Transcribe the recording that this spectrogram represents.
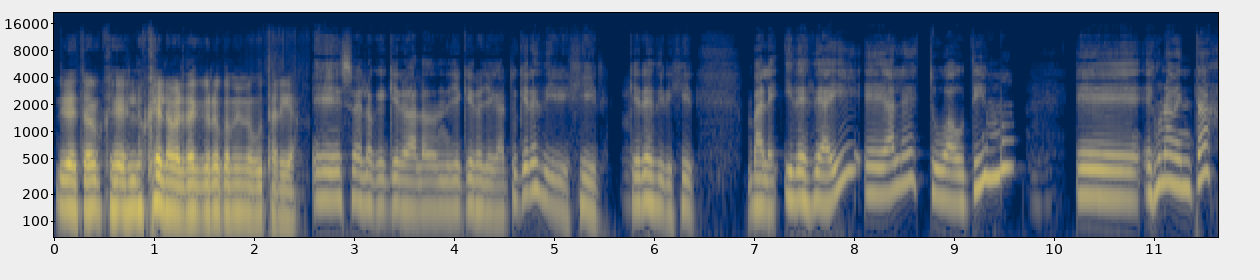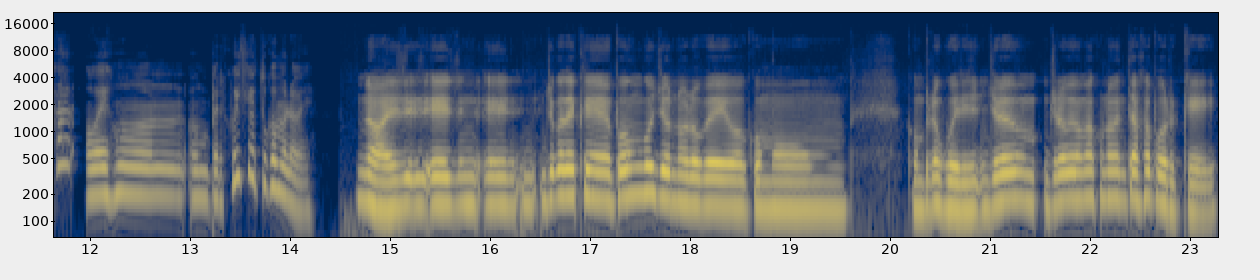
director, que es lo que la verdad que creo que a mí me gustaría. Eso es lo que quiero, a lo donde yo quiero llegar. Tú quieres dirigir, quieres dirigir. Vale, y desde ahí, eh, Alex, tu autismo, eh, ¿es una ventaja o es un, un, perjuicio? ¿Tú cómo lo ves? No, yo cada vez que me pongo, yo no lo veo como un, como perjuicio. Yo, yo lo veo más como una ventaja porque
